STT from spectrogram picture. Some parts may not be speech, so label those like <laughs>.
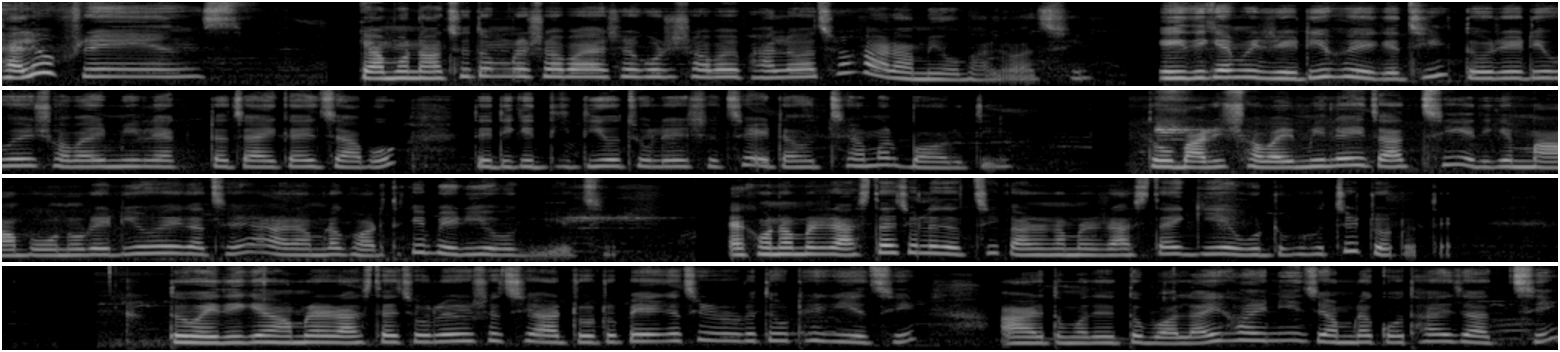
Hello friends, কেমন আছো তোমরা সবাই? আশা করি সবাই ভালো আছো আর আমিও ভালো আছি। এইদিকে আমি রেডি হয়ে গেছি, তো রেডি হয়ে সবাই মিলে একটা জায়গায় যাব। তো এদিকে দিদিও চলে এসেছে, এটা হচ্ছে আমার বড়দি। তো বাড়ির সবাই মিলেই যাচ্ছি, এদিকে মা বোনও রেডি হয়ে গেছে আর আমরা ঘর থেকে বেরিয়েও গিয়েছি। এখন আমরা রাস্তায় চলে যাচ্ছি, কারণ আমরা রাস্তায় গিয়ে উঠবো হচ্ছে টোটোতে। তো এদিকে আমরা রাস্তায় চলে এসেছি আর টোটো পেয়ে গেছি, টোটোতে উঠে গিয়েছি। আর তোমাদের তো বলাই হয়নি যে আমরা কোথায় যাচ্ছি।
